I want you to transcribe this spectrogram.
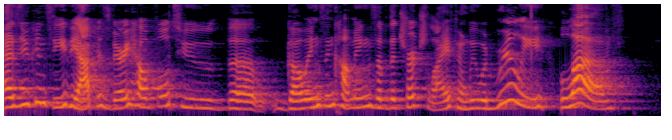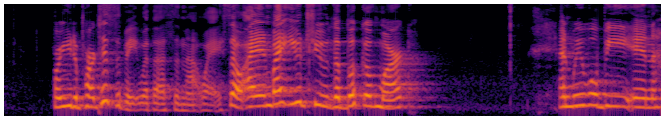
As you can see, the app is very helpful to the goings and comings of the church life, and we would really love for you to participate with us in that way. So I invite you to the book of Mark, and we will be in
